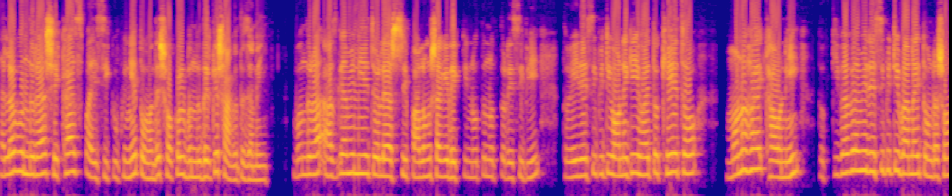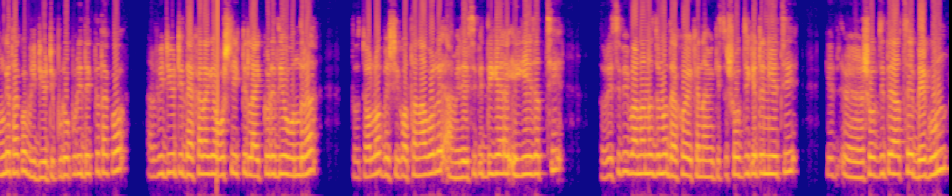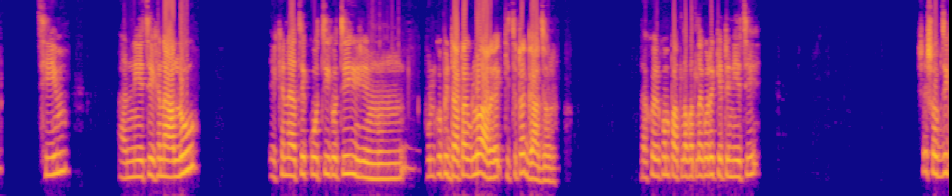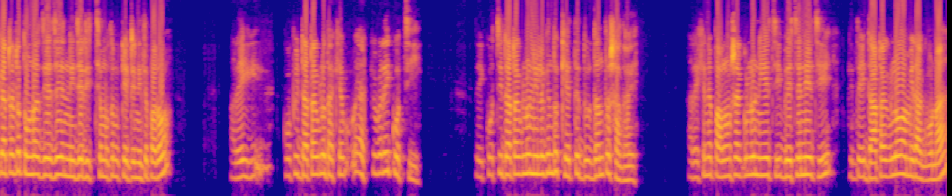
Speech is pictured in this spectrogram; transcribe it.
Hello বন্ধুরা, শেখা spicy কুকিংয়ে তোমাদের সকল বন্ধুদেরকে স্বাগত জানাই। বন্ধুরা, আজকে আমি নিয়ে চলে আসছি পালং শাকের একটি নতুনত্ব রেসিপি তো এই রেসিপিটি অনেকেই হয়তো খেয়েছো, মনে হয় খাওনি। তো কীভাবে আমি রেসিপিটি বানাই তোমরা সঙ্গে থাকো, ভিডিওটি পুরোপুরি দেখতে থাকো। আর ভিডিওটি দেখার আগে অবশ্যই একটি লাইক করে দিও বন্ধুরা। তো চলো বেশি কথা না বলে আমি রেসিপির দিকে এগিয়ে যাচ্ছি। তো রেসিপি বানানোর জন্য দেখো, এখানে আমি কিছু সবজি কেটে নিয়েছি। সবজিতে আছে বেগুন সিম আর নিয়েছি এখানে আলু, এখানে আছে কচি কচি ফুলকপির ডাঁটাগুলো আর কিছুটা গাজর। দেখো এরকম পাতলা পাতলা করে কেটে নিয়েছি। সে সবজি কাটাটা তোমরা যে যে নিজের ইচ্ছে মতন কেটে নিতে পারো। আর এই কপির ডাঁটাগুলো দেখে একেবারেই কচি। এই কচি ডাঁটাগুলো নিলে কিন্তু খেতে দুর্দান্ত স্বাদ হয়। আর এখানে পালং শাকগুলো নিয়েছি, বেছে নিয়েছি, কিন্তু এই ডাঁটাগুলোও আমি রাখব না।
